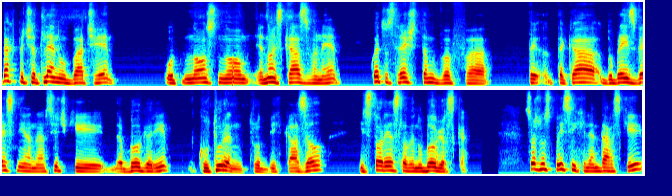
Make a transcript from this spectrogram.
Бях впечатлен обаче относно едно изказване, което срещам в така добре известния на всички българи културен труд, бих казал, история славено-българска. Всъщност Паисий Хилендарски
